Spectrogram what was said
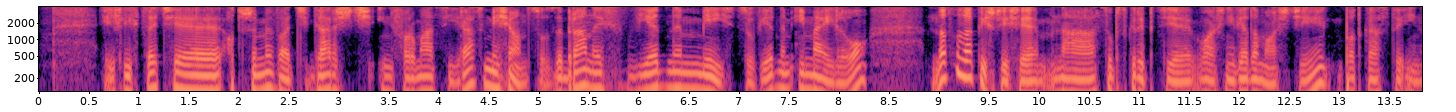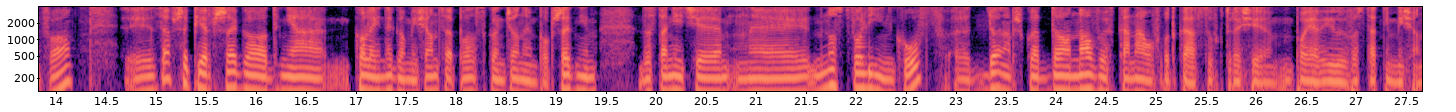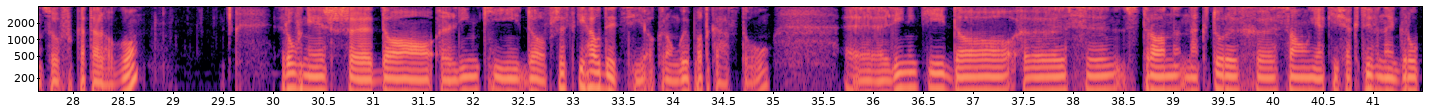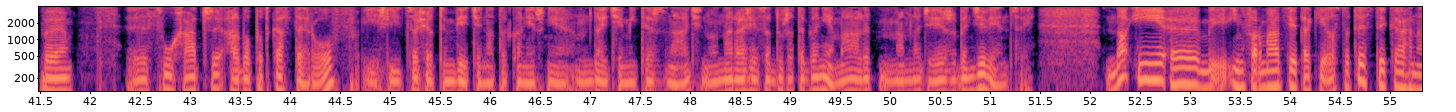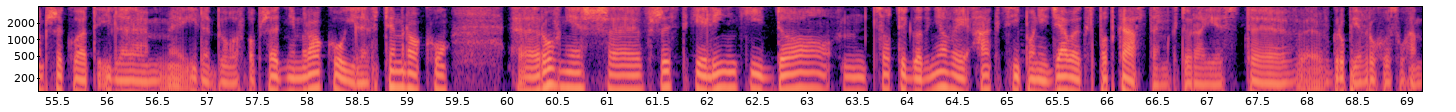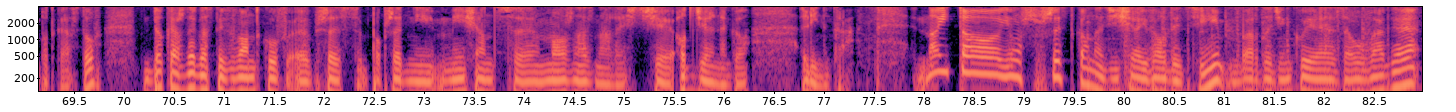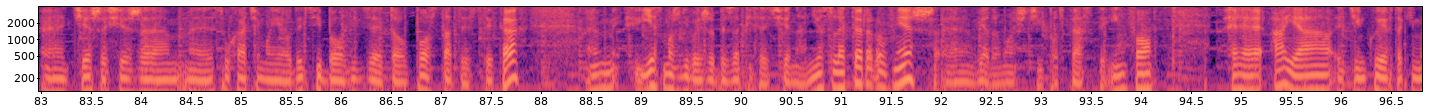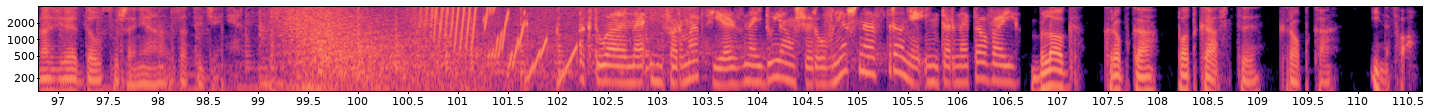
Jeśli chcecie otrzymywać garść informacji raz w miesiącu, zebranych w jednym miejscu, w jednym e-mailu, no to zapiszcie się na subskrypcję właśnie wiadomości, podcasty info. Y, zawsze pierwszego dnia kolejnego miesiąca po skończonym poprzednim dostaniecie y, mnóstwo linków y, do na przykład do nowych kanałów podcastów, które się pojawiły w ostatnim miesiącu w katalogu również do linki do wszystkich audycji Okrągły Podcastu, linki do e, stron, na których e, są jakieś aktywne grupy słuchaczy albo podcasterów. Jeśli coś o tym wiecie, no to koniecznie dajcie mi też znać. No na razie za dużo tego nie ma, ale mam nadzieję, że będzie więcej. No i informacje takie o statystykach, na przykład ile, ile było w poprzednim roku, ile w tym roku. Również e, wszystkie linki do cotygodniowej akcji Poniedziałek z podcastem, która jest e, w, grupie w ruchu Słucham Podcastów. Do każdego z tych wątków e, przez poprzedni miesiąc można znaleźć oddzielnego linka. No i to już wszystko na dzisiaj w audycji. Bardzo dziękuję za uwagę. Cieszę się, że słuchacie mojej audycji, bo widzę to po statystykach. Jest możliwość, żeby zapisać się na newsletter również, wiadomości, podcasty, info. E, a ja dziękuję w takim razie. Do usłyszenia za tydzień. Aktualne informacje znajdują się również na stronie internetowej blog.podcasty.info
